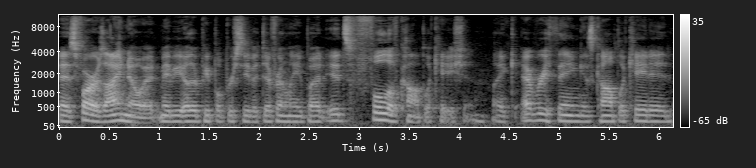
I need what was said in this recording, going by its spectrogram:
as far as I know it, maybe other people perceive it differently, but it's full of complication. Like everything is complicated,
